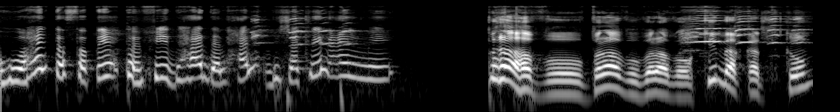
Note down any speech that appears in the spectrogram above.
هو هل تستطيع تنفيذ هذا الحل بشكل علمي. برافو برافو برافو. كما قلت لكم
